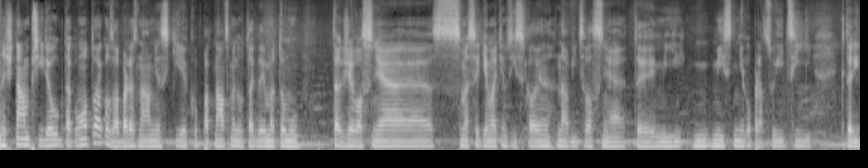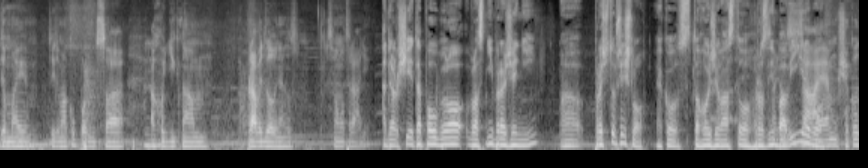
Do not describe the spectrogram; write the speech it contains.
než nám přijdou, tak ono to jako zabere z náměstí jako 15 minut, tak dejme tomu. Takže vlastně jsme si tím tím získali navíc vlastně ty mí, místní jako pracující, který to mají, který to mají jako po ruce a chodí k nám pravidelně. Jsme moc rádi. A další etapou bylo vlastní pražení. A proč to přišlo? Jako z toho, že vás to hrozně baví? Nebo? zájem už jako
